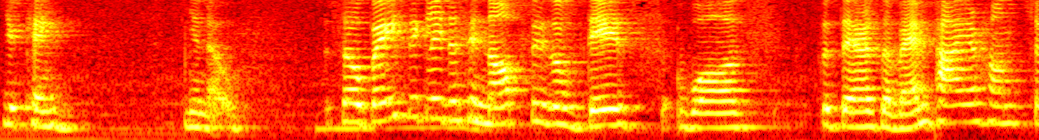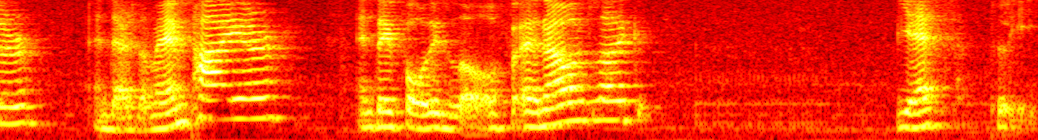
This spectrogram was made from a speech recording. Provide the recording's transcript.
you can you know. So basically the synopsis of this was that there's a vampire hunter and there's a vampire and they fall in love. And I was like yes please.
